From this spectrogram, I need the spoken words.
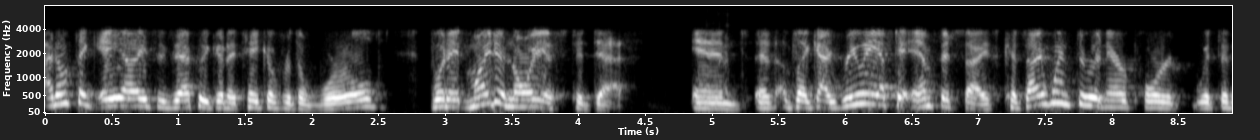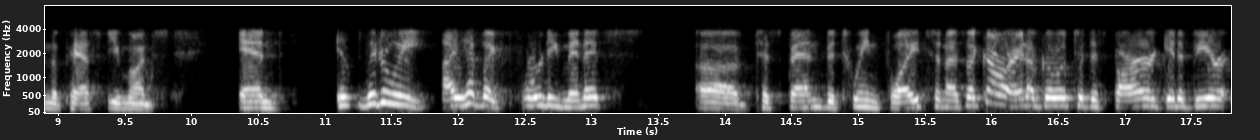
I don't think AI is exactly going to take over the world, but it might annoy us to death. And, and like, I really have to emphasize because I went through an airport within the past few months, and it literally, I had like 40 minutes uh, to spend between flights, and I was like, all right, I'll go up to this bar, get a beer.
